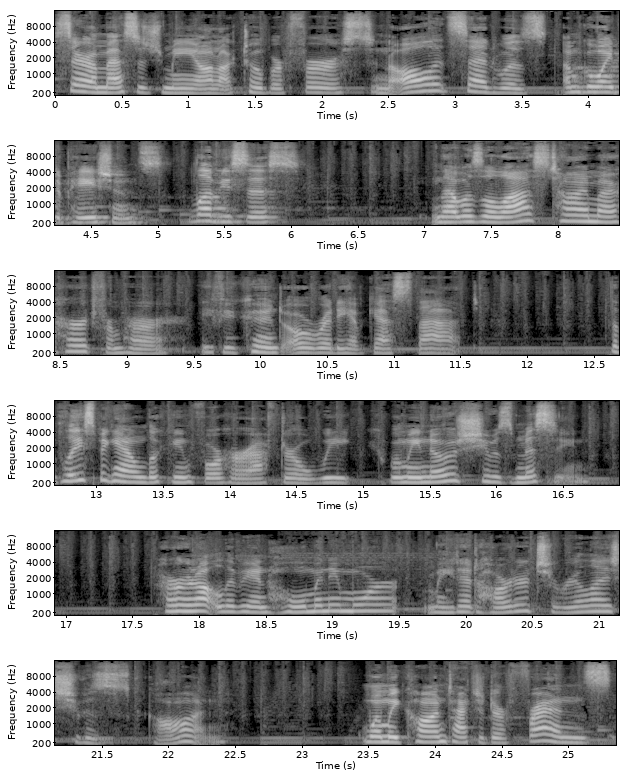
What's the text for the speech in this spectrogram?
Sarah messaged me on October 1st, and all it said was, I'm going to patience. Love you, sis. That was the last time I heard from her, if you couldn't already have guessed that. The police began looking for her after a week when we noticed she was missing. Her not living at home anymore made it harder to realize she was gone. When we contacted her friends,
